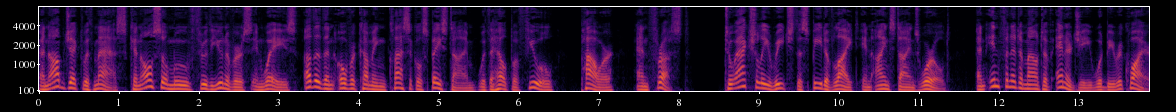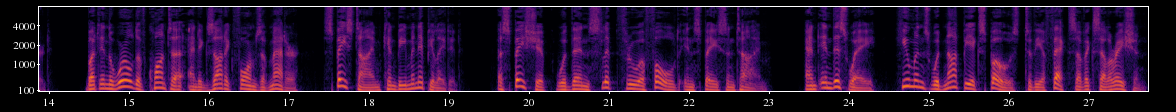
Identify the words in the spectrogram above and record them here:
An object with mass can also move through the universe in ways other than overcoming classical spacetime with the help of fuel, power, and thrust. To actually reach the speed of light in Einstein's world, an infinite amount of energy would be required. But in the world of quanta and exotic forms of matter, spacetime can be manipulated. A spaceship would then slip through a fold in space and time. And in this way, humans would not be exposed to the effects of acceleration.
